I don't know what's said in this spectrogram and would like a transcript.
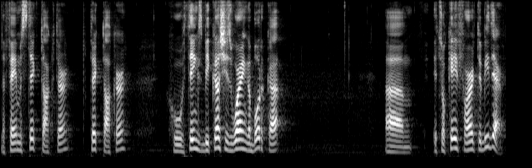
the famous TikToker, TikToker, who thinks because she's wearing a burqa, um, it's okay for her to be there.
